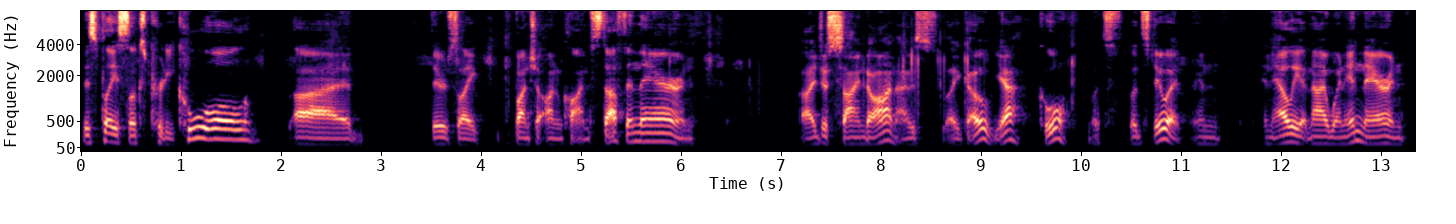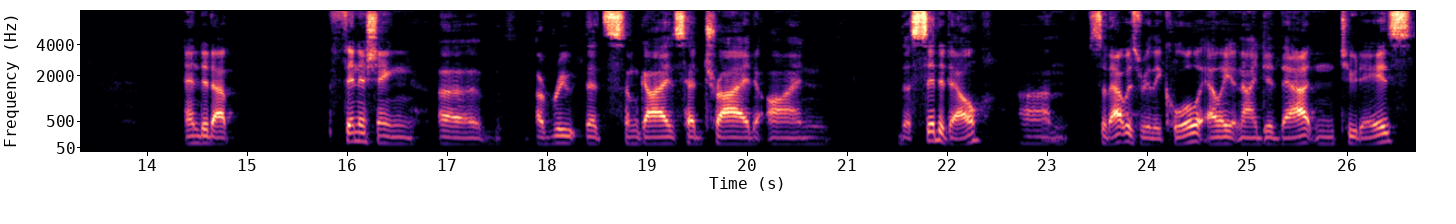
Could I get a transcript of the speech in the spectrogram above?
this place looks pretty cool. Uh, there's like a bunch of unclimbed stuff in there, and I just signed on. I was like, "Oh yeah, cool. Let's let's do it." And and Elliot and I went in there and ended up finishing a, a route that some guys had tried on the Citadel. Um, so that was really cool. Elliot and I did that in two days.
